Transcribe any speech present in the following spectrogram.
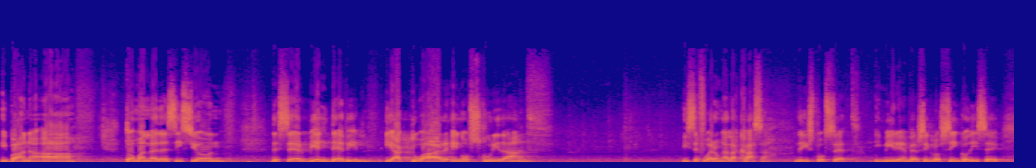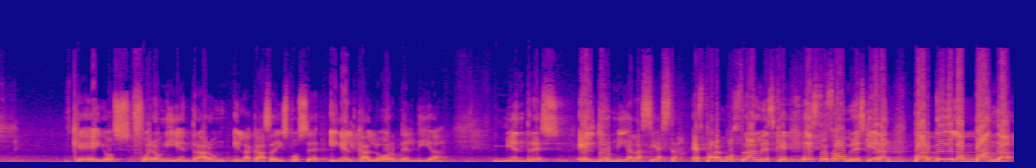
y Banaa toman la decisión de ser bien débil y actuar en oscuridad y se fueron a la casa de Isposet. Y mire en versículo 5 dice que ellos fueron y entraron en la casa de Isposet en el calor del día mientras él dormía la siesta. Es para mostrarles que estos hombres que eran parte de la banda,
